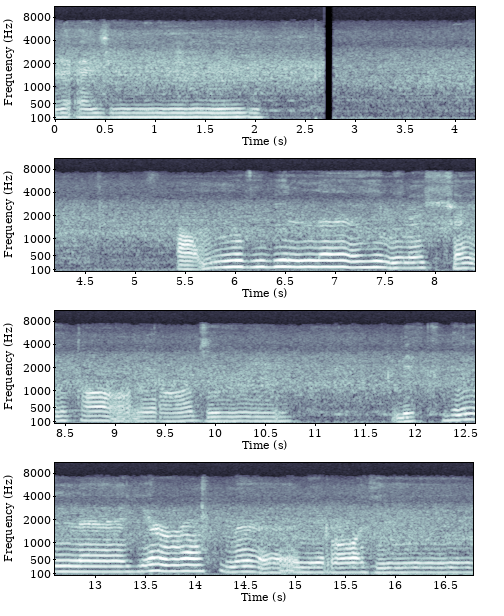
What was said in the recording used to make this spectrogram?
العظيم. أعوذ بالله من الشيطان الرجيم. بسم الله الرحمن الرحيم.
